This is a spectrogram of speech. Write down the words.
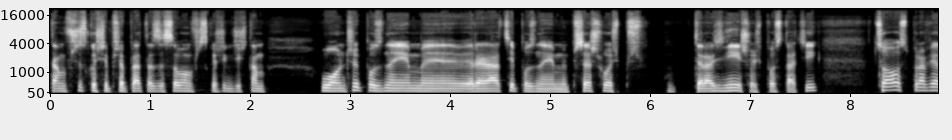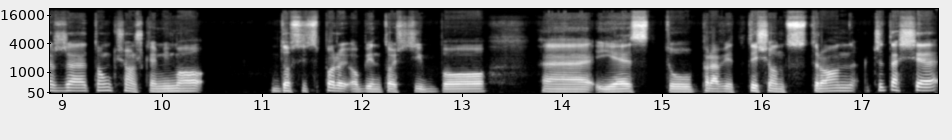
tam wszystko się przeplata ze sobą, wszystko się gdzieś tam łączy. Poznajemy relacje, poznajemy przeszłość, teraźniejszość postaci, co sprawia, że tą książkę, mimo dosyć sporej objętości, bo e, jest tu prawie tysiąc stron, czyta się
